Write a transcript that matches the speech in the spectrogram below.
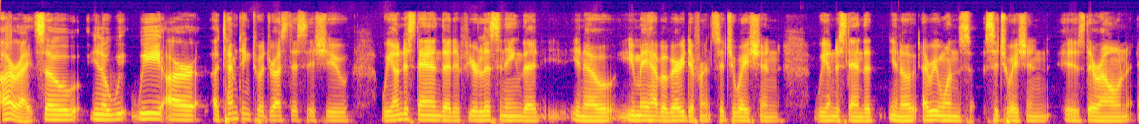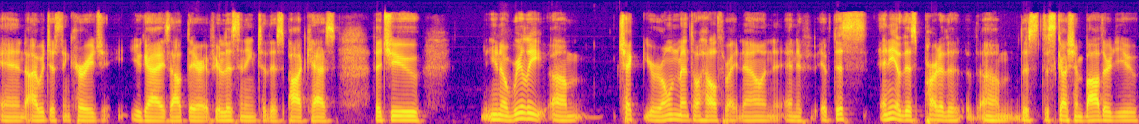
All right. So, you know, we, we are attempting to address this issue. We understand that if you're listening that you know you may have a very different situation. We understand that you know everyone's situation is their own. And i would just encourage you guys out there if you're listening to this podcast that you you know really um, check your own mental health right now and and if if this any of this part of the um, this discussion bothered you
